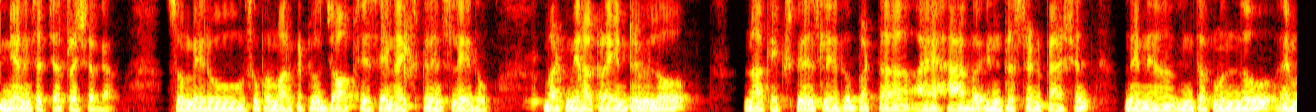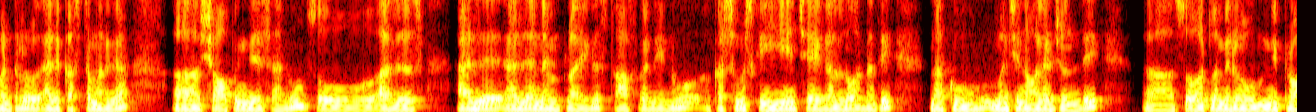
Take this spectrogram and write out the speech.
India నుంచి వచ్చారు ఫ్రెషర్గా సో మీరు సూపర్ మార్కెట్లో జాబ్ చేసే ఎక్స్పీరియన్స్ లేదు. బట్ మీరు అక్కడ ఇంటర్వ్యూలో నాకు ఎక్స్పీరియన్స్ లేదు but I have interest and passion నేను uh, ఇంతకుముందు ఏమంటారు యాజ్ ఎ కస్టమర్గా షాపింగ్ చేశాను. So as a as a as an ఎంప్లాయీగా స్టాఫ్గా నేను కస్టమర్స్కి ఏం చేయగలను అన్నది నాకు మంచి నాలెడ్జ్ ఉంది. Uh, సో అట్లా మీరు మీ ప్రో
